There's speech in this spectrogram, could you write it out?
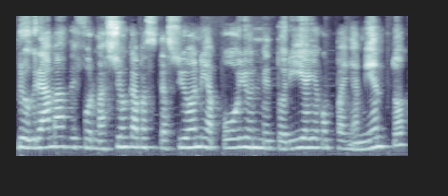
programas de formación, capacitación y apoyo en mentoría y acompañamiento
